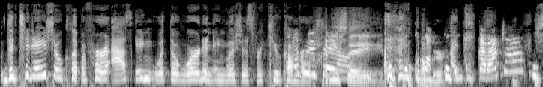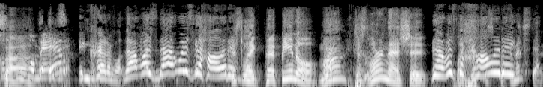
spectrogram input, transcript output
The Today Show clip of her asking what the word in English is for cucumber. What does it How do you um, say cucumber? Cucaracha? Cuca. It's incredible. That was that was the holiday. It's like pepino, ma. Just learn that shit. that was like, the holiday.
